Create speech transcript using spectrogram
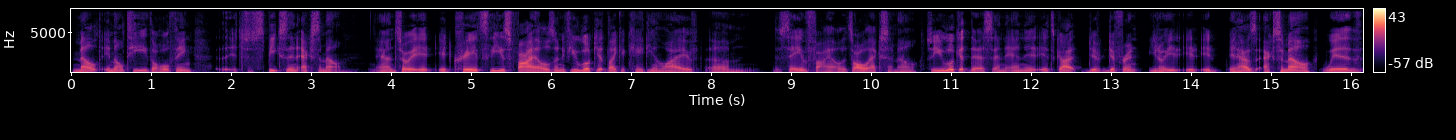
Melt, MLT, the whole thing, it speaks in XML. And so it, it creates these files. And if you look at like a Kdenlive um, save file, it's all XML. So you look at this and, and it, it's got di- different, you know, it, it, it, it has XML with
